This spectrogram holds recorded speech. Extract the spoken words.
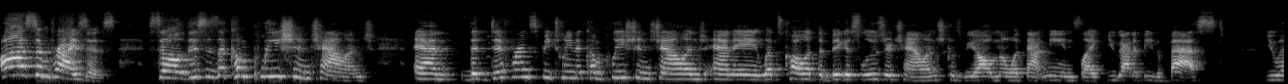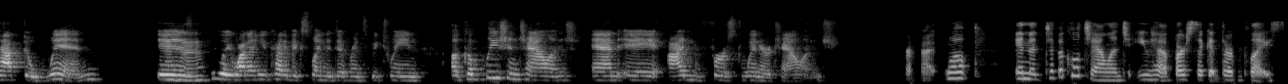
awesome prizes. So this is a completion challenge. And the difference between a completion challenge and a, let's call it the biggest loser challenge, because we all know what that means. Like you got to be the best, you have to win. Is mm-hmm. really, why don't you kind of explain the difference between a completion challenge and a I'm the first winner challenge. Right. Well, in a typical challenge, you have first, second, third place,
